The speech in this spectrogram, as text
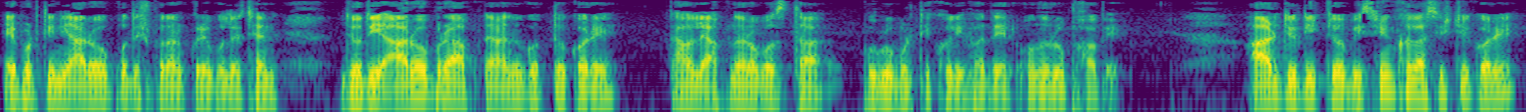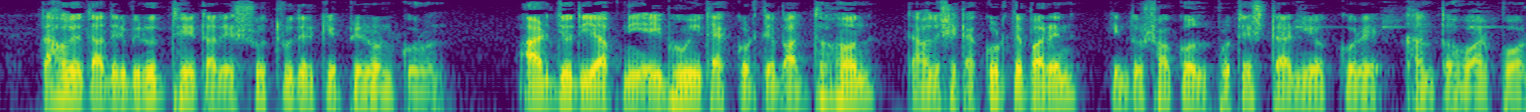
এরপর তিনি আরও উপদেশ প্রদান করে বলেছেন, যদি আরবরা আপনার আনুগত্য করে, তাহলে আপনার অবস্থা পূর্ববর্তী খলিফাদের অনুরূপ হবে। আর যদি কেউ বিশৃঙ্খলা সৃষ্টি করে, তাহলে তাদের বিরুদ্ধে তাদের শত্রুদেরকে প্রেরণ করুন। আর যদি আপনি এই ভূমি ত্যাগ করতে বাধ্য হন, তাহলে সেটা করতে পারেন, কিন্তু সকল প্রচেষ্টা নিয়োগ করে ক্ষান্ত হওয়ার পর।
